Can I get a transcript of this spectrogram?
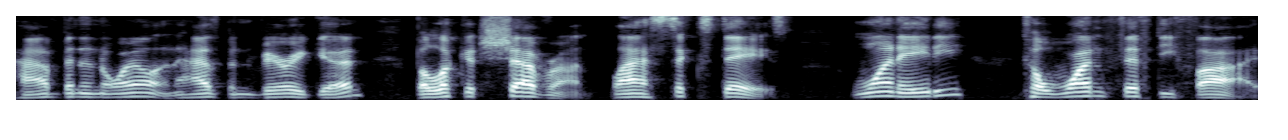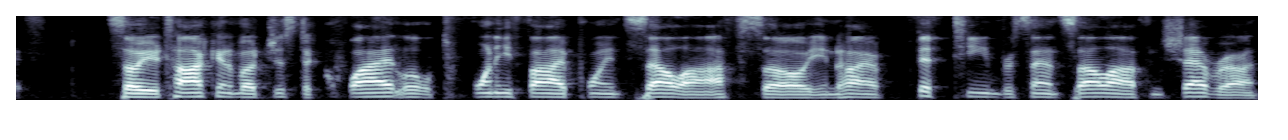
have been in oil and has been very good. But look at Chevron last six days 180 to 155. So you're talking about just a quiet little 25 point sell off. So, you know, 15% sell off in Chevron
